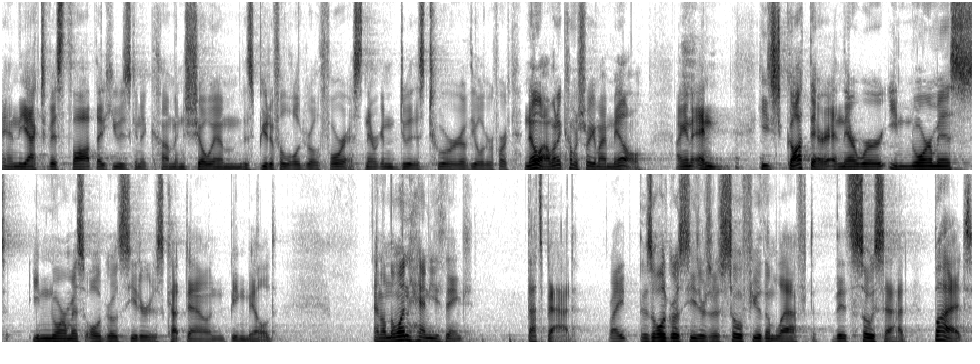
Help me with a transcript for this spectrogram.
and the activist thought that he was going to come and show him this beautiful old growth forest, and they were going to do this tour of the old growth forest. No, I want to come and show you my mill. And he got there, and there were enormous, enormous old growth cedars cut down, being milled. And on the one hand, you think that's bad, right? Those old growth cedars, there's so few of them left. It's so sad. But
